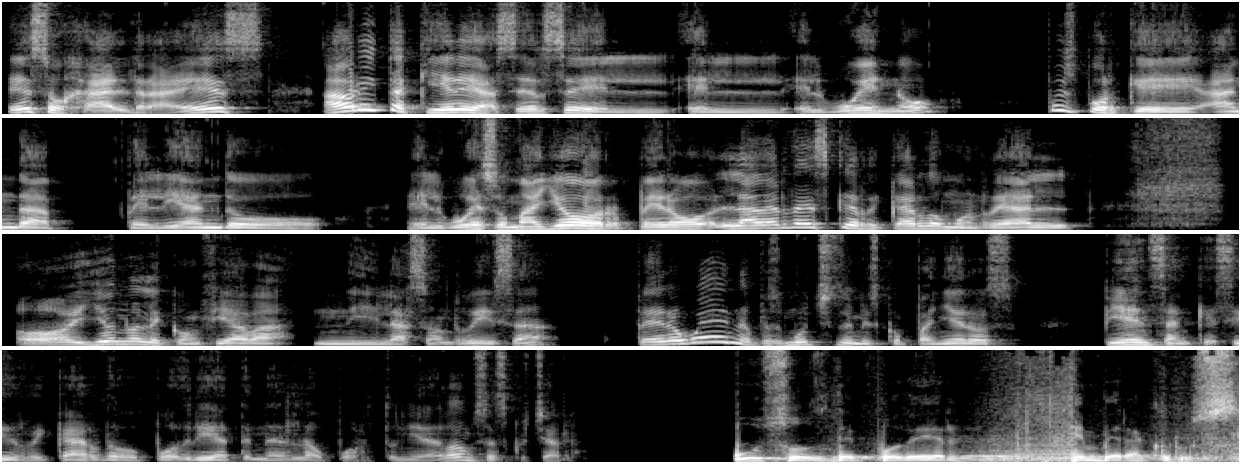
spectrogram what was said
es hojaldra, es... Ahorita quiere hacerse el, el, bueno, pues porque anda peleando el hueso mayor, pero la verdad es que Ricardo Monreal, oh, yo no le confiaba ni la sonrisa, pero bueno, pues muchos de mis compañeros piensan que sí, Ricardo podría tener la oportunidad. Vamos a escucharlo usos de poder en Veracruz.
